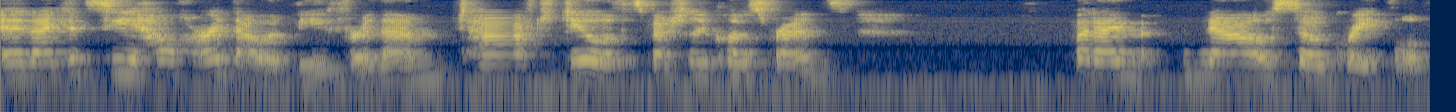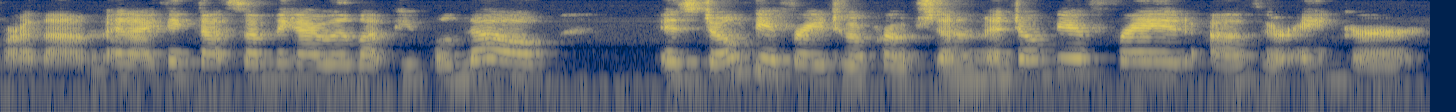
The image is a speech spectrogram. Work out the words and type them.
And I could see how hard that would be for them to have to deal with, especially close friends. But I'm now so grateful for them. And I think that's something I would let people know is don't be afraid to approach them and don't be afraid of their anger.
